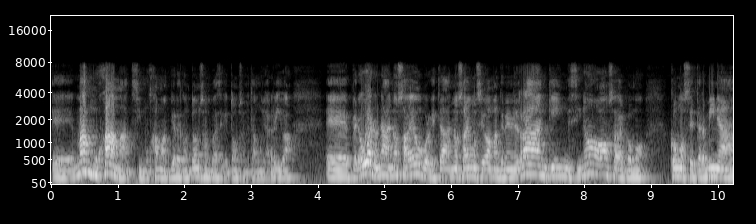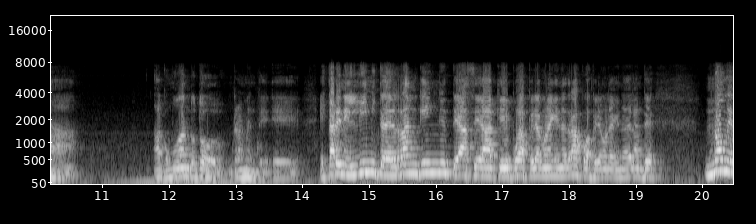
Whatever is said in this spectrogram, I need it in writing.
Eh, más Muhammad, si Muhammad pierde con Thompson, me parece que Thompson está muy arriba. Eh, pero bueno, nada, no sabemos porque está, no sabemos si va a mantener el ranking, si no, vamos a ver cómo, cómo se termina acomodando todo, realmente. Eh, estar en el límite del ranking te hace a que puedas pelear con alguien de atrás, puedas pelear con alguien de adelante. No me,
